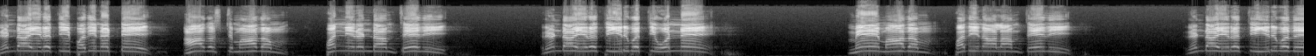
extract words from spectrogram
ரெண்டாயிரத்தி பதினெட்டு ஆகஸ்ட் மாதம் பன்னிரெண்டாம் தேதி ரெண்டாயிரத்தி இருபத்தி ஒன்று மே மாதம் பதினாலாம் தேதி ரெண்டாயிரத்தி இருபது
